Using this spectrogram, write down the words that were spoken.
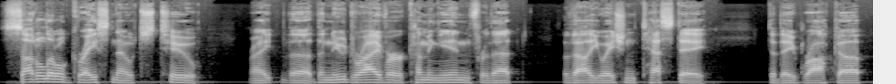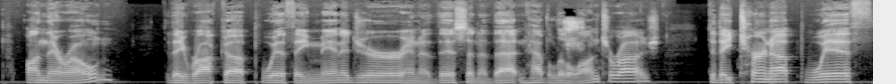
Subtle little grace notes too, right? The the new driver coming in for that evaluation test day did they rock up on their own? Did they rock up with a manager and a this and a that and have a little entourage? Did they turn up with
